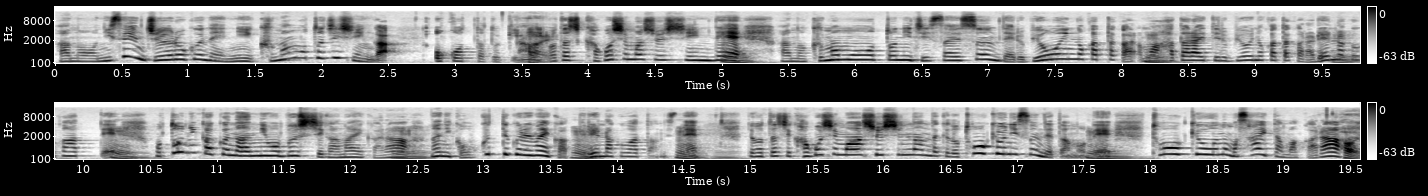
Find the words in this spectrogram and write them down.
あの2016年に熊本地震が起こった時に、はい、私鹿児島出身で、うん、あの熊本に実際住んでいる病院の方から、まあ、働いている病院の方から連絡があって、うん、もうとにかく何にも物資がないから、何か送ってくれないかって連絡があったんですね。で私鹿児島出身なんだけど東京に住んでたので、東京の、まあ、埼玉から、はい、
